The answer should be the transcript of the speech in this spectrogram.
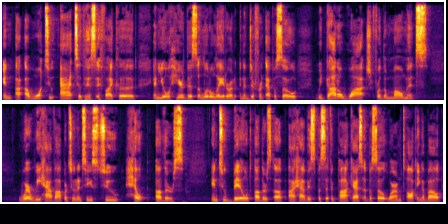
and I, I want to add to this if I could, and you'll hear this a little later in a different episode. We got to watch for the moments where we have opportunities to help others and to build others up. I have a specific podcast episode where I'm talking about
